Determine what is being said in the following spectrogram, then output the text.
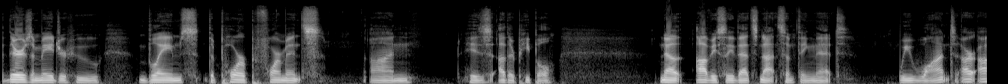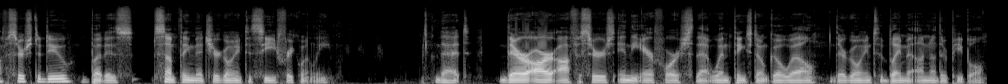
there's a major who blames the poor performance on his other people. Now, obviously, that's not something that we want our officers to do, but is something that you're going to see frequently. That there are officers in the Air Force that when things don't go well, they're going to blame it on other people.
